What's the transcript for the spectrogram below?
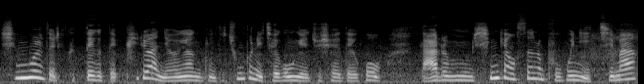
식물들이 그때그때 필요한 영양분도 충분히 제공해 주셔야 되고 나름 신경 쓰는 부분이 있지만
